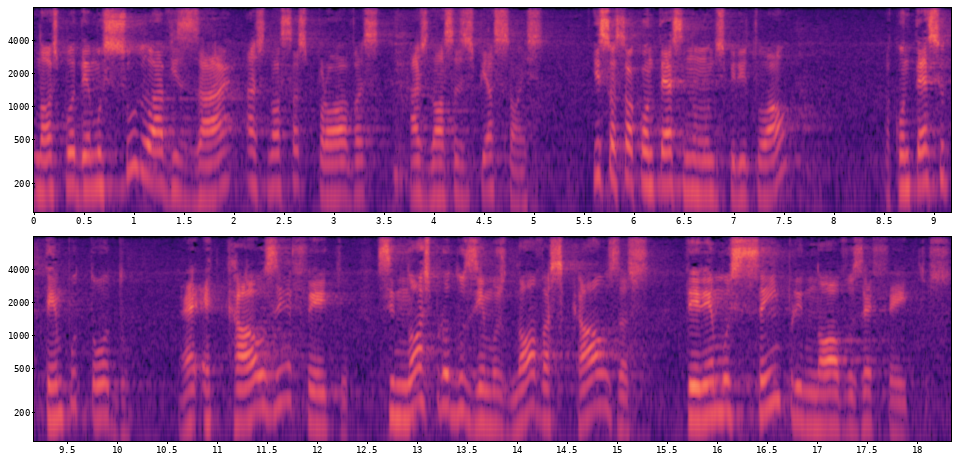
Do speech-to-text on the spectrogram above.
nós podemos suavizar as nossas provas, as nossas expiações. Isso só acontece no mundo espiritual? Acontece o tempo todo. É, é causa e efeito. Se nós produzimos novas causas, teremos sempre novos efeitos.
